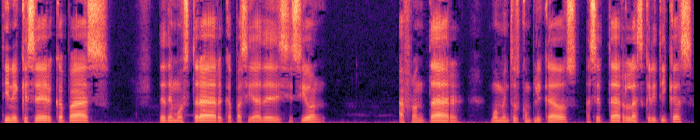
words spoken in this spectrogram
Tiene que ser capaz de demostrar capacidad de decisión, afrontar momentos complicados, aceptar las críticas,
